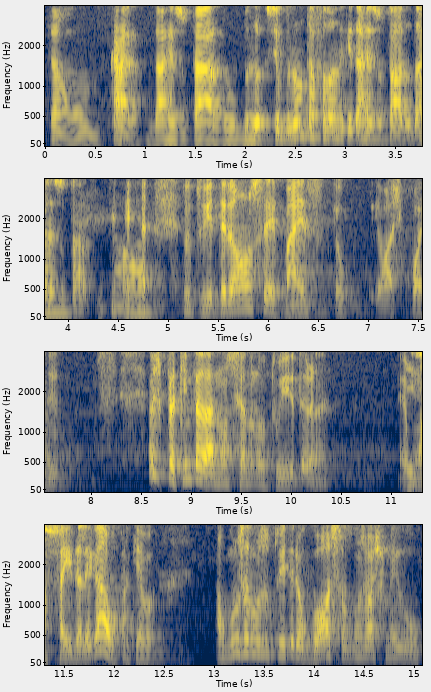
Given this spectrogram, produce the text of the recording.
Então, cara, dá resultado. Se o Bruno tá falando que dá resultado, dá resultado. Então... no Twitter eu não sei, mas eu, eu acho que pode. Eu acho que para quem tá anunciando no Twitter, né? É Isso. uma saída legal, porque alguns anúncios do Twitter eu gosto, alguns eu acho meio,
